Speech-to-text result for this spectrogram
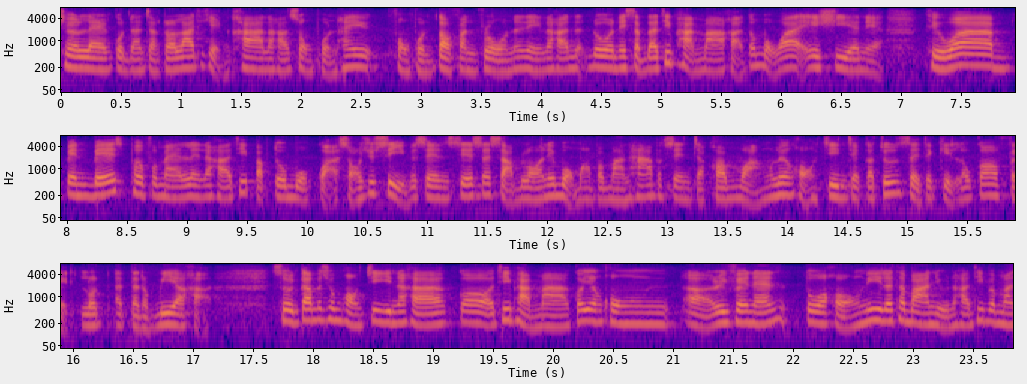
เชิญแรงกดดันจากดอลลาร์ที่แข็งค่านะคะ ส่งผลให้ส่งผลต่อฟันโฟลนั่นเองนะคะ โดยในสัปดาห์ที่ผ่านมาค่ะ ต้องบอกว่าเอเชียเนี่ย ถือว่าเป็น best performance เลยนะคะ ที่ปรับตัวบวกกว่า 2.4% CSI 300เนี่ยบวกมาประมาณ 5%จากความหวังเรื่องของจีนจะกระตุ้นเศรษฐกิจแล้วก็เฟดลดอัตราดอกเบี้ยค่ะ ส่วนการประชุมของจีนนะคะก็ที่ผ่านมาก็ยังคงรีไฟแนนซ์ตัวของหนี้รัฐบาลอยู่นะคะที่ประมาณ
